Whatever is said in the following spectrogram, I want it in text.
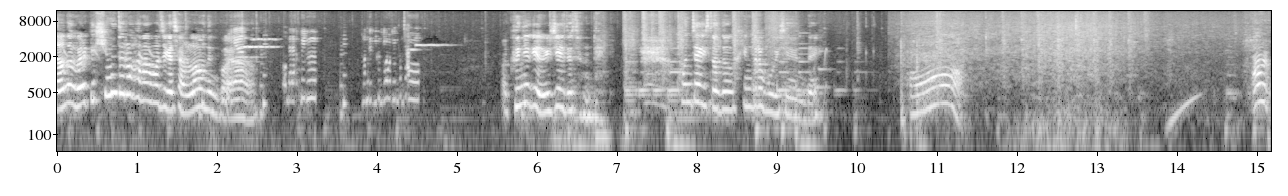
나는 왜 이렇게 힘들어? 할아버지가 잘 나오는 거야. 아, 근육에 의지해도 된대. 혼자 있어도 힘들어 보이시는데. 어. 아,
